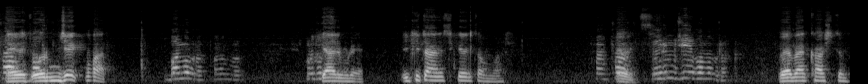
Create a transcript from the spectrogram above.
Tamam, evet tamam. örümcek var. Bana bırak bana bırak. Burada Gel buraya. İki tane skeleton var. Ha, tamam. Evet. Örümceği bana bırak. Ve ben kaçtım.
